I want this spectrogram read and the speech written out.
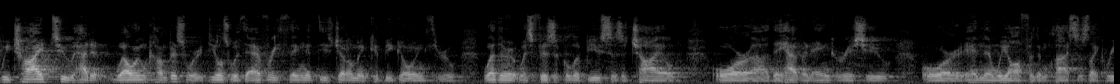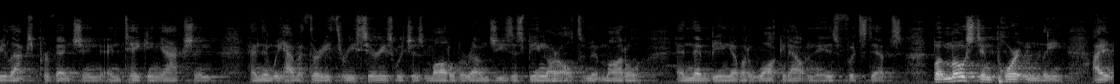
we tried to had it well encompassed where it deals with everything that these gentlemen could be going through, whether it was physical abuse as a child or uh, they have an anger issue or, and then we offer them classes like relapse prevention and taking action. And then we have a 33 series, which is modeled around Jesus being our ultimate model and then being able to walk it out in his footsteps. But most importantly, I,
